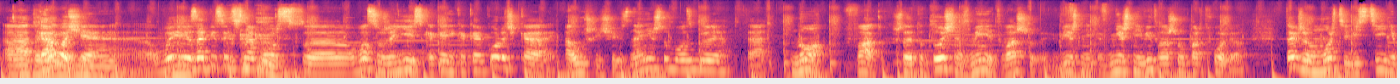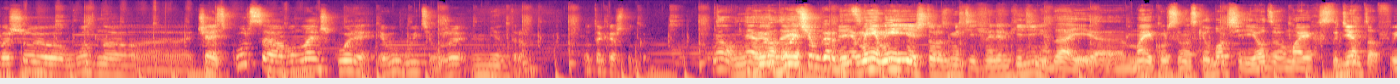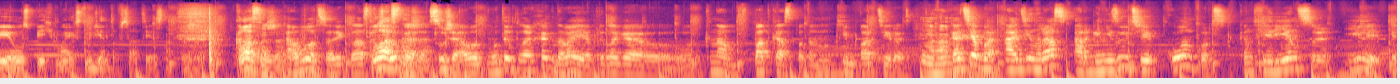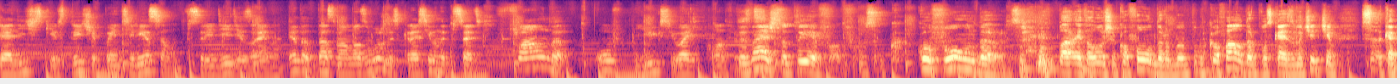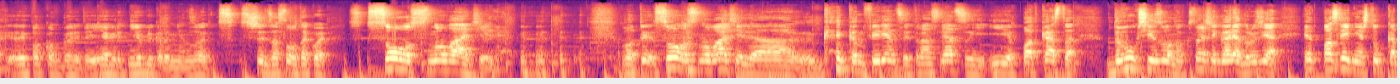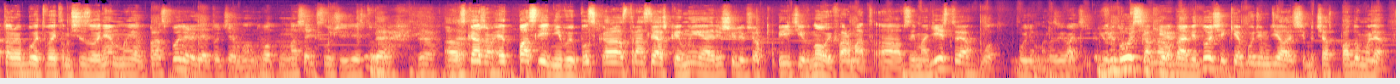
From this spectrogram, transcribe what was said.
А, это короче, вы записываетесь на курс, э, у вас уже есть какая-никакая корочка, а лучше еще и знания, чтобы у вас были. да. Но факт, что это точно изменит ваш внешний, внешний вид вашего портфолио. Также вы можете вести небольшую вводную э, часть курса в онлайн-школе, и вы будете уже ментором. Вот такая штука. Ну, мне, Будет- вот, будет чем гордиться. и мне, мне есть что разместить на LinkedIn, да, и э, мои курсы на скиллбоксе, и отзывы моих студентов, и успехи моих студентов, соответственно. Классно а, же. А вот, смотри, классно. Классно же. Слушай, а вот, вот этот лайфхак давай я предлагаю к нам в подкаст потом импортировать. Ага. Хотя бы один раз организуйте конкурс, конференцию или периодические встречи по интересам в среде дизайна. Это даст вам возможность красиво написать founder of UX UI Conference. Ты знаешь, что ты с- co-founder, это лучше co-founder, co-founder пускай звучит, чем, как э, Попков говорит, я, говорит, не люблю, когда меня называют, что за слово такое, сооснователь. Вот, ты сооснователь а, конференции, трансляции и подкаста двух сезонов. Кстати говоря, друзья, это последняя штука, которая будет в этом сезоне, мы проспойлерили эту тему, вот на всякий случай здесь тоже. Да, да. А. Скажем, это последний выпуск а, с трансляшкой. Мы решили все-таки перейти в новый формат взаимодействия. Вот, будем развивать YouTube Видосики. канал, да, видосики будем делать. Сейчас подумали,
